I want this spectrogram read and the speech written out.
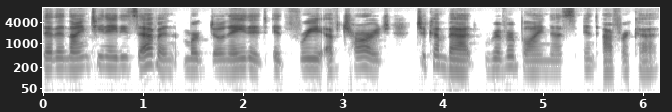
that in 1987, Merck donated it free of charge to combat river blindness in Africa.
